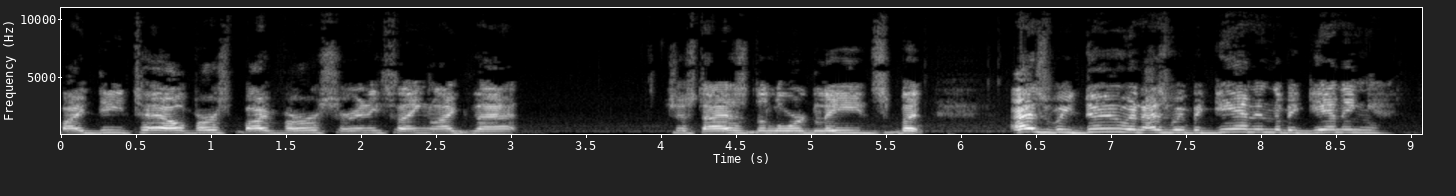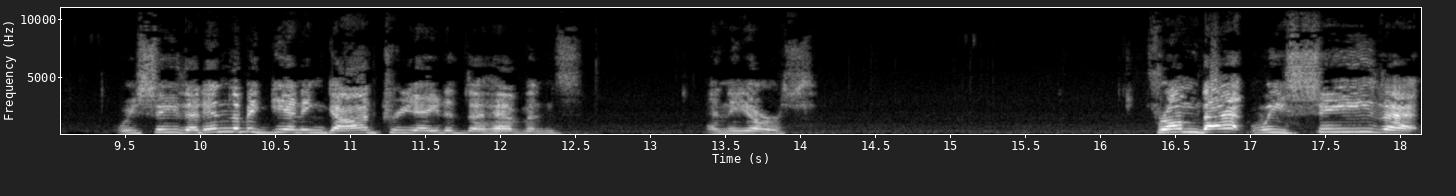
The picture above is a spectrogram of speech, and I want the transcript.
by detail, verse by verse, or anything like that, just as the Lord leads. But as we do and as we begin in the beginning, we see that in the beginning God created the heavens and the earth. From that, we see that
